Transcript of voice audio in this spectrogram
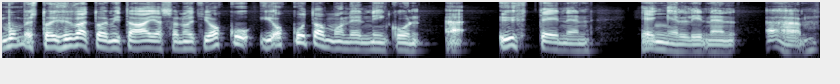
Mun mielestä toi hyvä toi, mitä Aija sanoi, että joku, joku tommonen niin kuin, äh, yhteinen hengellinen äh,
